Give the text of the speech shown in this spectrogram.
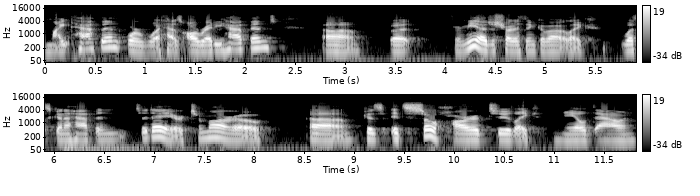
might happen or what has already happened. Uh, but for me, I just try to think about like what's going to happen today or tomorrow, because it's so hard to like nail down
